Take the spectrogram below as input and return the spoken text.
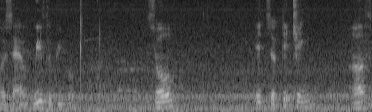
herself with the people. So it's a teaching of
